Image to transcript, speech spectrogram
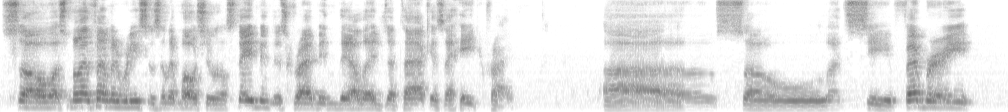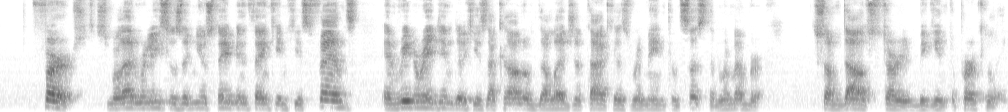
So, uh, Smollett family releases an emotional statement describing the alleged attack as a hate crime. Uh, so, let's see. February 1st, Smollett releases a new statement thanking his fans and reiterating that his account of the alleged attack has remained consistent. Remember, some doubts started begin to percolate.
